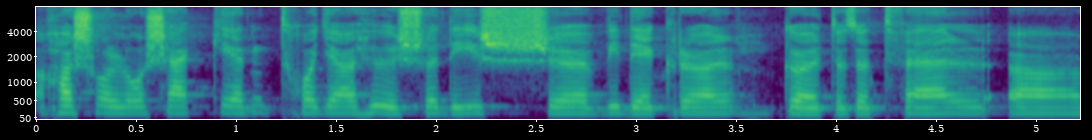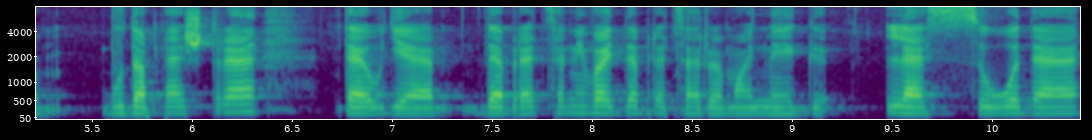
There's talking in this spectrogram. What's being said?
hasonlóságként, hogy a hősöd is vidékről költözött fel a Budapestre, te ugye Debreceni vagy, Debrecenről majd még lesz szó, de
